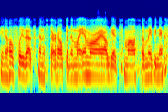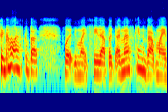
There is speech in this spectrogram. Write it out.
you know, hopefully that's going to start helping. And my MRI I'll get tomorrow, so maybe next week I'll ask about what you might see that. But I'm asking about my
